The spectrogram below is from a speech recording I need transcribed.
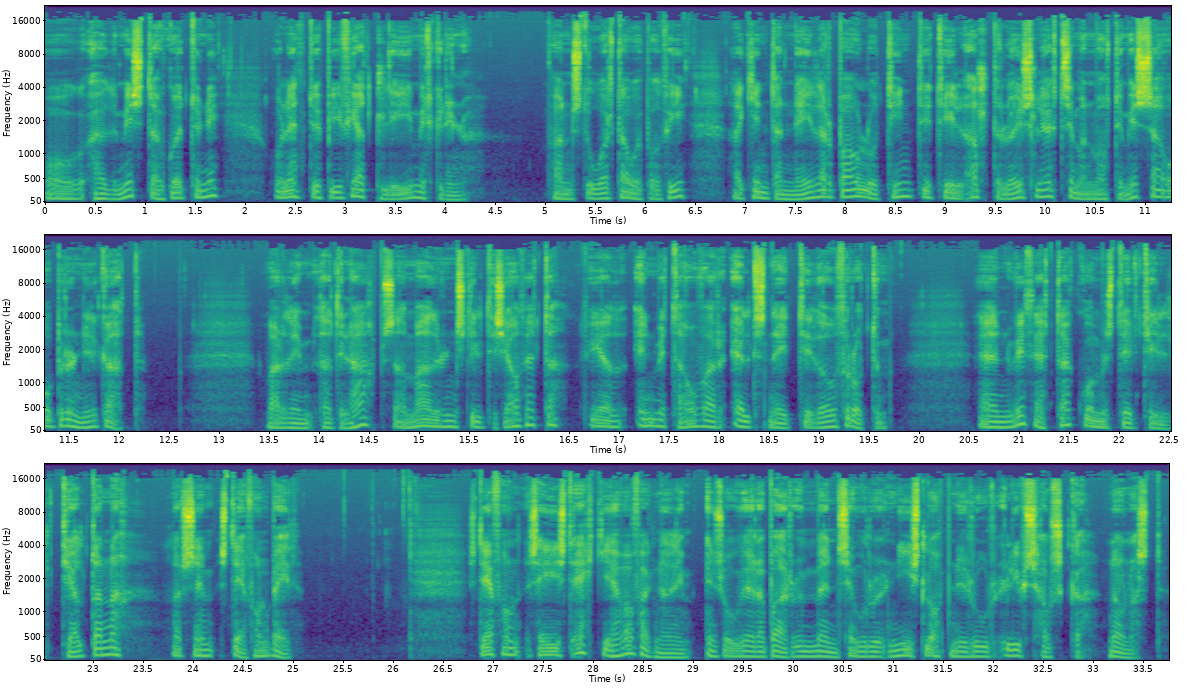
og höfðu mist af göttunni og lendi upp í fjalli í myrkrinu. Fann stúart á upp á því að kinda neyðarbál og týndi til allt lauslegt sem hann mátti missa og brunnið gat. Var þeim það til haps að maðurinn skildi sjá þetta því að einmitt þá var eldsneitið á þrótum. En við þetta komist þeir til tjaldana þar sem Stefán beigð. Stefán segist ekki hefa fagnaði eins og vera bar um menn sem voru nýslopnir úr lífsháska nánast.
